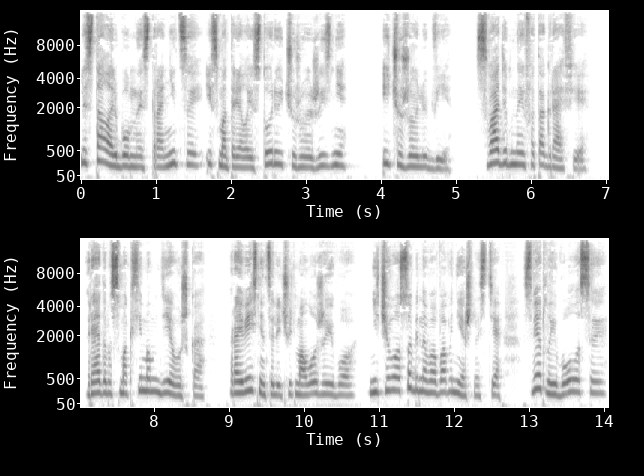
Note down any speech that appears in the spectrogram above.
листала альбомные страницы и смотрела историю чужой жизни и чужой любви. Свадебные фотографии. Рядом с Максимом девушка, ровесница или чуть моложе его. Ничего особенного во внешности. Светлые волосы.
